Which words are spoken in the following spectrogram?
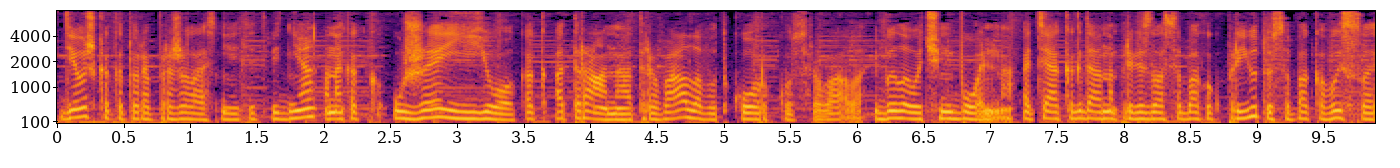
девушка, которая прожила с ней эти три дня, она как уже ее, как от раны отрывала, вот корку срывала. И было очень больно. Хотя, когда она привезла собаку к приюту, собака высла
